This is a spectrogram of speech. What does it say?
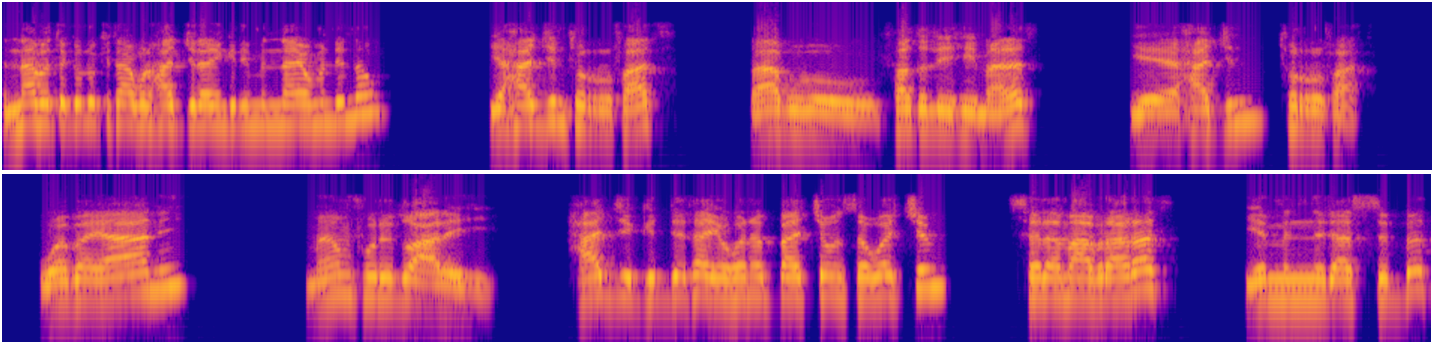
እና በጥቅሉ ኪታቡል ሐጅ ላይ እንግዲህ የምናየው ምንድነው? የሐጅን ትሩፋት ባቡ ፈድሊሂ ማለት የሐጅን ትሩፋት ወበያን መንፍርዱ አለይሂ ሐጅ ግዴታ የሆነባቸውን ሰዎችም ስለማብራራት የምንዳስበት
